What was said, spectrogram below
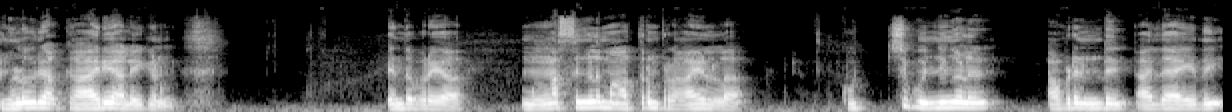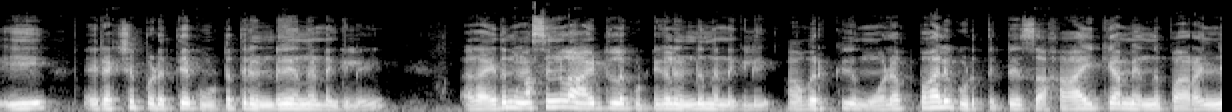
നിങ്ങളൊരു കാര്യം ആലോചിക്കണം. എന്താ പറയുക മാസങ്ങൾ മാത്രം പ്രായമുള്ള കൊച്ചു കുഞ്ഞുങ്ങൾ അവിടെ ഉണ്ട് അതായത് ഈ രക്ഷപ്പെടുത്തിയ കൂട്ടത്തിലുണ്ട് എന്നുണ്ടെങ്കിൽ അതായത് മാസങ്ങളായിട്ടുള്ള കുട്ടികൾ ഉണ്ടെന്നുണ്ടെങ്കിൽ അവർക്ക് മുലപ്പാൽ കൊടുത്തിട്ട് സഹായിക്കാം എന്ന് പറഞ്ഞ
